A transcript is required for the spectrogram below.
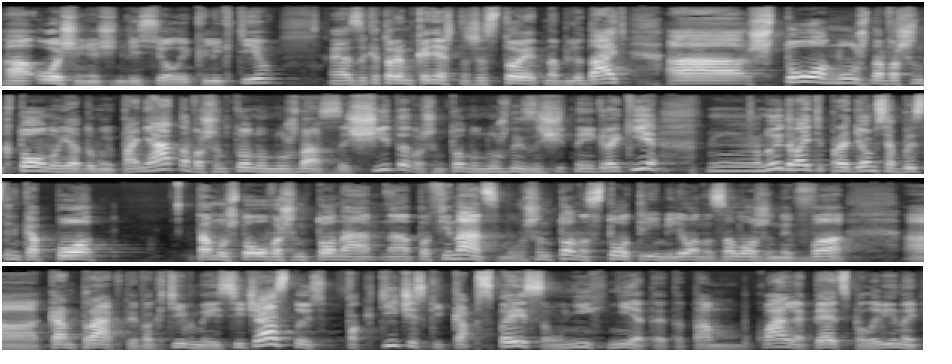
А, очень-очень веселый коллектив, а, за которым, конечно же, стоит наблюдать. А, что нужно Вашингтону, я думаю, понятно. Вашингтону нужна защита, Вашингтону нужны защитные игроки. Ну и давайте пройдемся быстренько по тому, что у Вашингтона а, по финансам, у Вашингтона 103 миллиона заложены в а, контракты, в активные сейчас, то есть фактически капспейса у них нет, это там буквально 5,5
